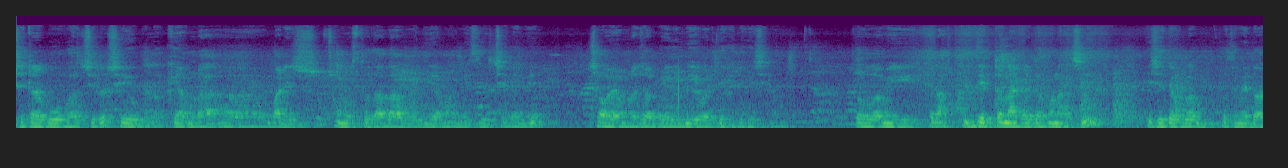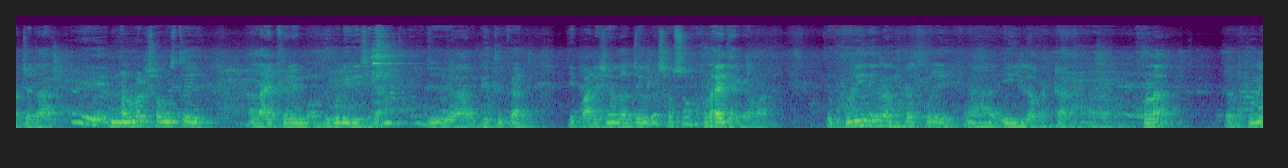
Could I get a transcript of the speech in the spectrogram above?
সেটার বউ ভাত ছিল, সেই উপলক্ষে আমরা বাড়ির সমস্ত দাদা, বৌদি, আমার মিসেস, ছেলে মেয়ে সবাই আমরা জলপাইগুড়ি বিয়ে বাড়িতে খেতে গেছিলাম। তো আমি রাত্রি দেড়টা নাগাদ যখন আসি, এসে দেখলাম প্রথমে দরজাটা নর্মালি সমস্ত লাইট ফাইট বন্ধ করে গেছিলাম, যে, আর ভিতরকার যে পার্টিশনের দরজাগুলো সবসময় খোলাই থাকে আমার। তো খুলেই দেখলাম হঠাৎ করে এই লকারটা খোলা। খুলে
